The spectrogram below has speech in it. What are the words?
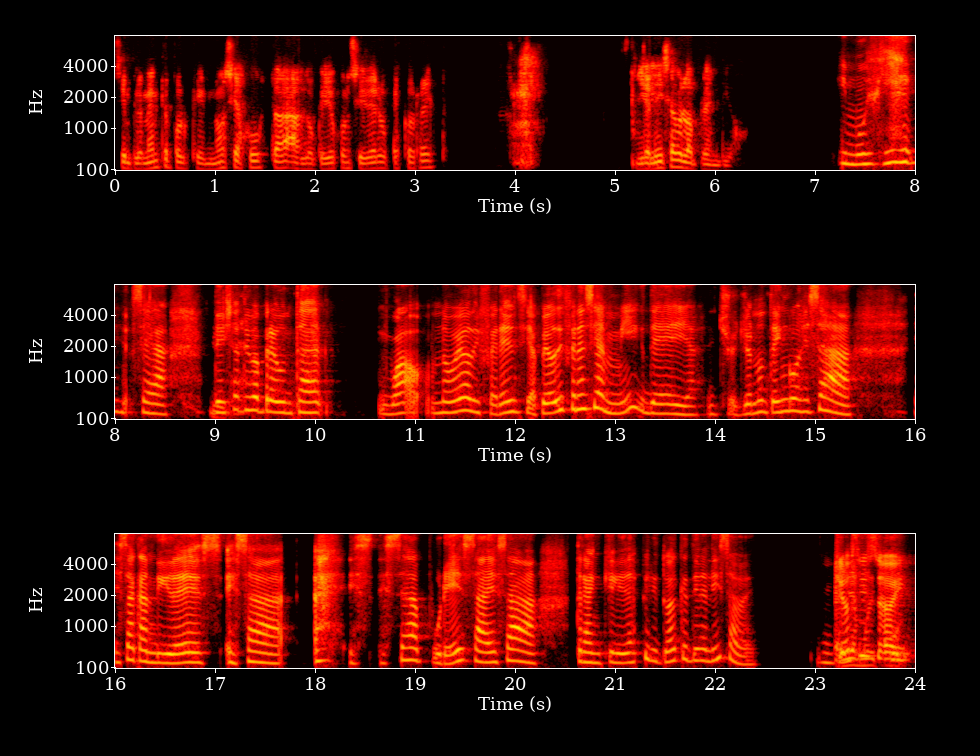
simplemente porque no se ajusta a lo que yo considero que es correcto. Y Elizabeth lo aprendió. Y muy bien, o sea, de hecho te iba a preguntar, wow, no veo diferencia, veo diferencia en mí de ella. Yo, yo no tengo esa, esa candidez, esa, esa pureza, esa tranquilidad espiritual que tiene Elizabeth. Yo sí soy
